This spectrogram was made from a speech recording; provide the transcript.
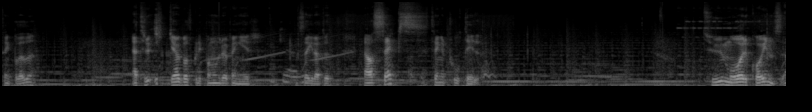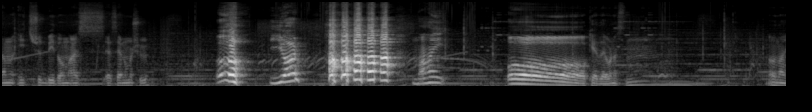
Tenk på det, du. Jeg tror ikke jeg har gått glipp av noen røde penger. Det ser greit ut. Jeg har seks. Trenger to til. Two more coins and it should be done. Jeg ser nummer sju. Åh! Hjelp! Nei! Åh, ok, det var nesten Å nei.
